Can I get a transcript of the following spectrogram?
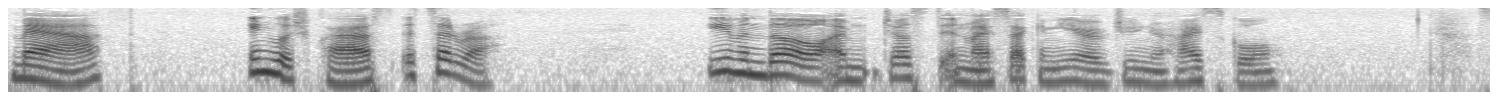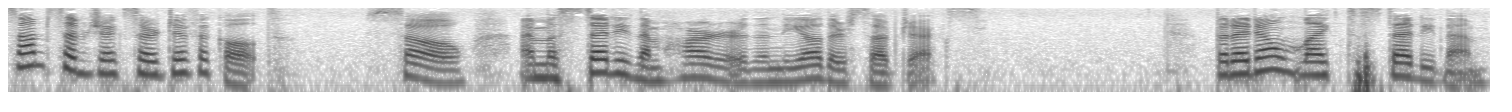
math, English class, etc. Even though I'm just in my second year of junior high school. Some subjects are difficult, so I must study them harder than the other subjects. But I don't like to study them.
